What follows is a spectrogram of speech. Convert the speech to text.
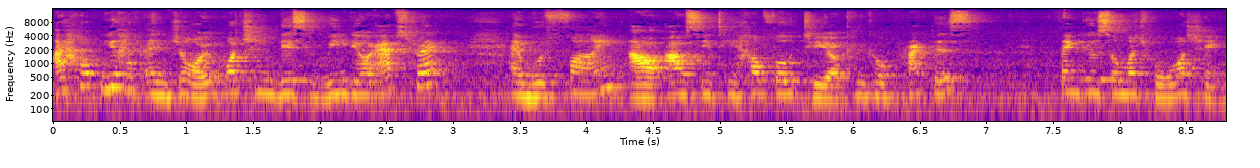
I hope you have enjoyed watching this video abstract and will find our RCT helpful to your clinical practice. Thank you so much for watching.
